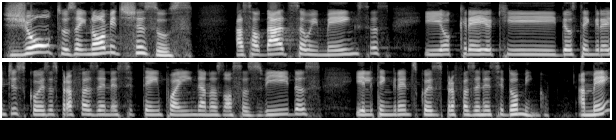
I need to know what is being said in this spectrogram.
juntos, em nome de Jesus. As saudades são imensas e eu creio que Deus tem grandes coisas para fazer nesse tempo ainda nas nossas vidas e Ele tem grandes coisas para fazer nesse domingo. Amém?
